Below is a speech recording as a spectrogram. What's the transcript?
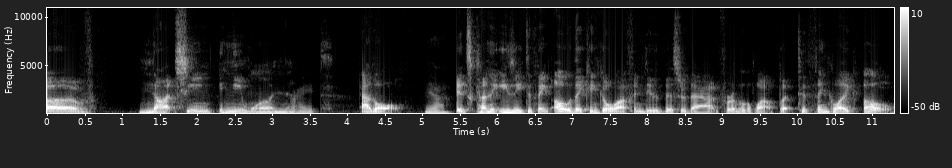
of not seeing anyone Right. at all Yeah. it's kind of easy to think, oh, they can go off and do this or that for a little while. But to think like, oh,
